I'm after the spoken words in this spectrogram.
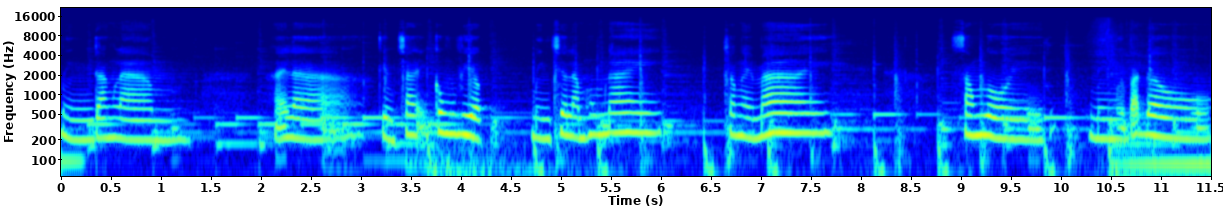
mình đang làm, hay là kiểm tra những công việc mình chưa làm hôm nay, cho ngày mai xong rồi mình mới bắt đầu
